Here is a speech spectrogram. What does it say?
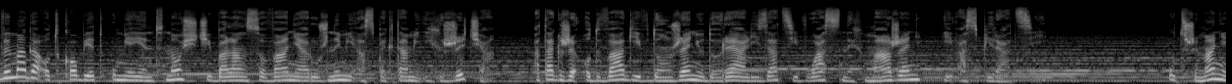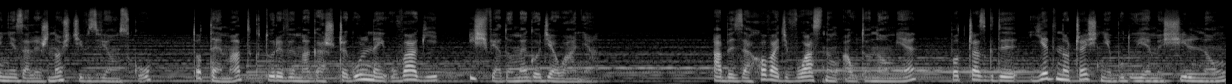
wymaga od kobiet umiejętności balansowania różnymi aspektami ich życia, a także odwagi w dążeniu do realizacji własnych marzeń i aspiracji. Utrzymanie niezależności w związku to temat, który wymaga szczególnej uwagi i świadomego działania. Aby zachować własną autonomię, podczas gdy jednocześnie budujemy silną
